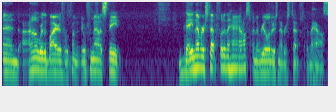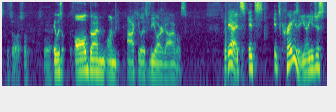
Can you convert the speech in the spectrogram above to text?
and I don't know where the buyers were from. They were from out of state. They never stepped foot in the house, and the realtors never stepped foot in the house. It's awesome. Yeah. It was all done on Oculus VR goggles. But yeah, it's it's it's crazy. You know, you just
